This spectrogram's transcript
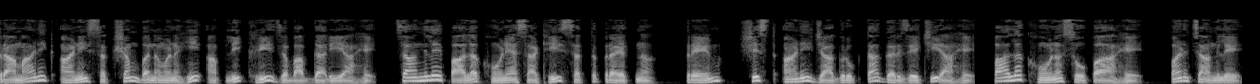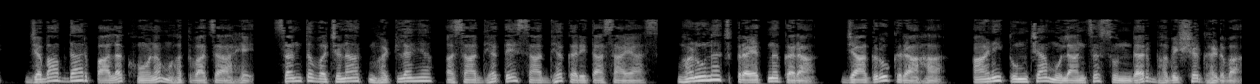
प्रामाणिक आणि सक्षम बनवणं ही आपली खरी जबाबदारी आहे. चांगले पालक होण्यासाठी सत प्रयत्न प्रेम शिस्त आणि जागरूकता गरजेची आहे. पालक होणं सोपं आहे पण चांगले जबाबदार पालक होणं महत्वाचं आहे. संत वचनात म्हटलं असाध्य ते साध्य करिता सायास. म्हणूनच प्रयत्न करा जागरूक राहा आणि तुमच्या मुलांचं सुंदर भविष्य घडवा.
